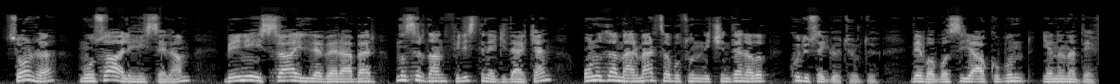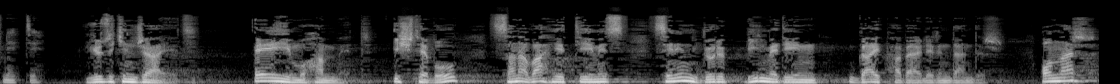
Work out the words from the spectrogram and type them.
Sonra Musa aleyhisselam Beni İsrail ile beraber Mısır'dan Filistin'e giderken onu da mermer tabutunun içinden alıp Kudüs'e götürdü ve babası Yakup'un yanına defnetti. 102. Ayet Ey Muhammed! İşte bu sana vahyettiğimiz senin görüp bilmediğin gayb haberlerindendir. Onlar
